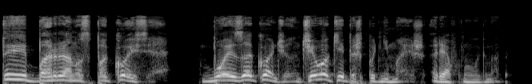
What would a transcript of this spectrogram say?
«Ты, баран, успокойся! Бой закончен! Чего кипиш поднимаешь?» — рявкнул Игнат.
